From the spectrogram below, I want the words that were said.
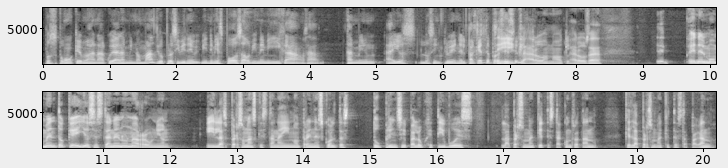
pues supongo que me van a cuidar a mí nomás, digo, pero si viene, viene mi esposa o viene mi hija, o sea, también a ellos los incluyen en el paquete, por así Sí, decirlo. claro, no, claro. O sea, eh, en el momento que ellos están en una reunión y las personas que están ahí no traen escoltas, tu principal objetivo es la persona que te está contratando, que es la persona que te está pagando.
